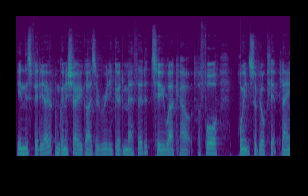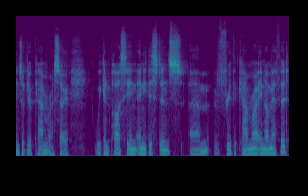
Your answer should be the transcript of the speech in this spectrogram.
In this video I'm going to show you guys a really good method to work out the four points of your clip planes of your camera. So we can pass in any distance um, through the camera in our method.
